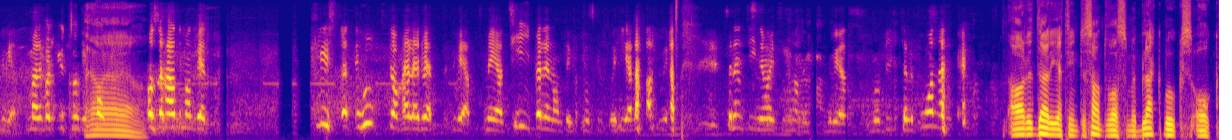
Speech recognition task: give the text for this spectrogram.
Du vet, man hade varit tagit Ja, ja, ja. Och så hade man du vet, klistrat ihop dem eller du vet, du vet, med tejp eller någonting för att man skulle få hela. Du vet. På den tiden var inte som hade du vet, mobiltelefoner. Ja, det där är jätteintressant vad som är black books och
